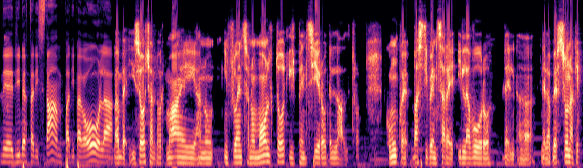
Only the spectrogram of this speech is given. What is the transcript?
di libertà di stampa, di parola, sola. Vabbè, i social ormai hanno, influenzano molto il pensiero dell'altro. Comunque basti pensare il lavoro del, uh, della persona che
